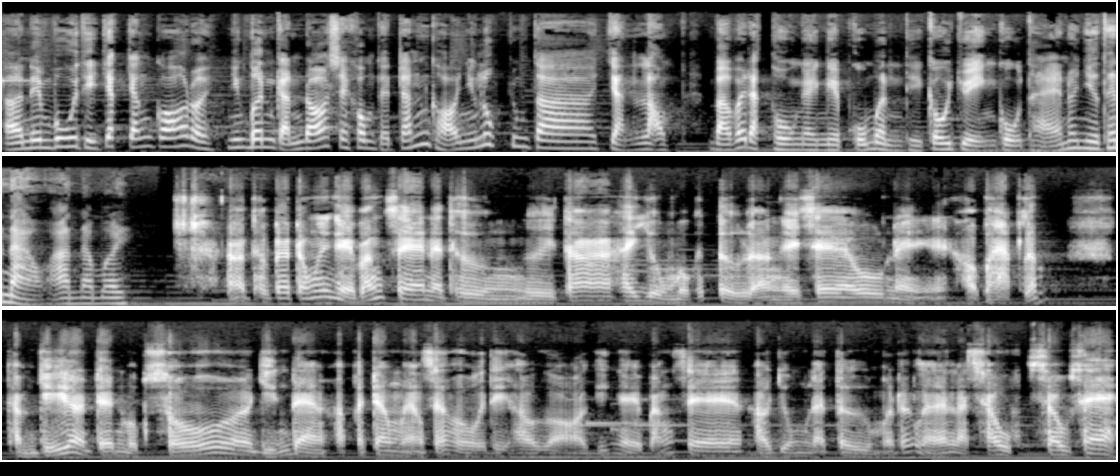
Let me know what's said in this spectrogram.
À, niềm vui thì chắc chắn có rồi, nhưng bên cạnh đó sẽ không thể tránh khỏi những lúc chúng ta chạnh lòng. Và với đặc thù nghề nghiệp của mình thì câu chuyện cụ thể nó như thế nào hả anh Nam ơi? À, thật ra trong cái nghề bán xe này thường người ta hay dùng một cái từ là nghề xe này họ bạc lắm thậm chí là trên một số diễn đàn hoặc là trang mạng xã hội thì họ gọi cái nghề bán xe họ dùng là từ mà rất là là sâu sâu xe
